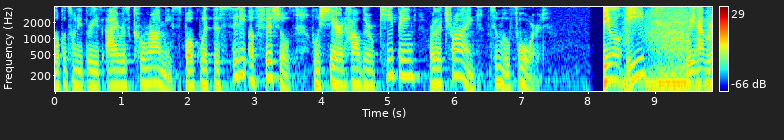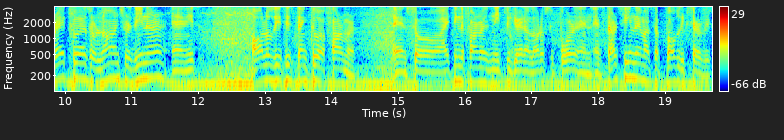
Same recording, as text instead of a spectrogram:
Local 23's Iris Karami spoke with the city officials who shared how they're keeping or they're trying to move forward. We all eat, we have breakfast or lunch or dinner, and all of this is thanks to a farmer. And so I think the farmers need to get a lot of support and, and start seeing them as a public service.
